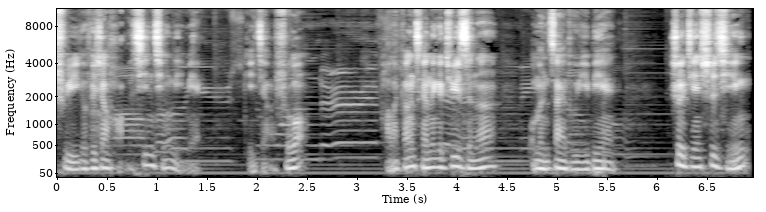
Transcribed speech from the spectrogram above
处于一个非常好的心情里面，可以这样说。好了，刚才那个句子呢，我们再读一遍。这件事情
